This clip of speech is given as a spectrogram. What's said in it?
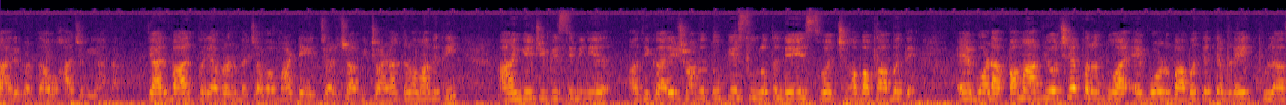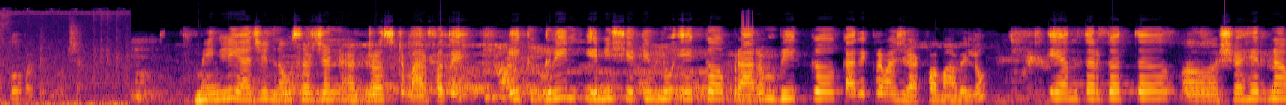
કાર્યકર્તાઓ હાજર હતા. ત્યારબાદ પર્યાવરણ બચાવવા માટે ચર્ચા વિચારણા કરવામાં આવી હતી. આ અંગે જીપીસીબીની અધિકારીએ જણાવ્યું હતું કે સુરતને સ્વચ્છ હવા બાબતે એવોર્ડ આપવામાં આવ્યો છે, પરંતુ આ એવોર્ડ બાબતે તેમણે ખુલાસો પણ કર્યો છે. મેઇનલી આજે નવસર્જન ટ્રસ્ટ મારફતે એક ગ્રીન ઇનિશિયેટિવનું એક પ્રારંભિક કાર્યક્રમ આજ રાખવામાં આવેલો. એ અંતર્ગત શહેરના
